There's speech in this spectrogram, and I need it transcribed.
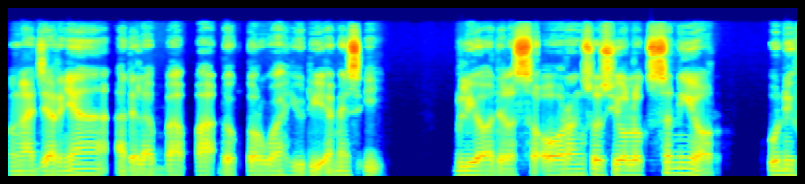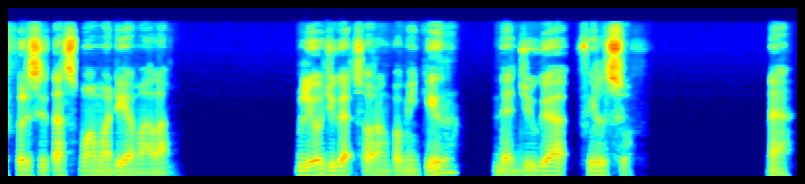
Pengajarnya adalah Bapak Dr. Wahyudi MSI. Beliau adalah seorang sosiolog senior Universitas Muhammadiyah Malang. Beliau juga seorang pemikir dan juga filsuf. Nah,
